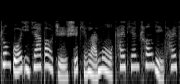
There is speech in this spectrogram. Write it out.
中国一家报纸时评栏目开天窗引猜测。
